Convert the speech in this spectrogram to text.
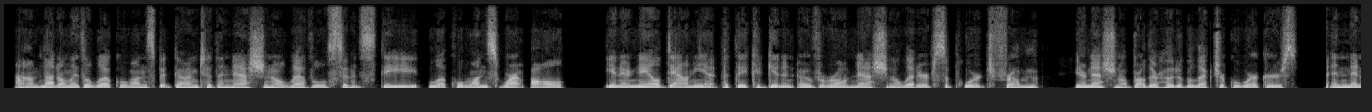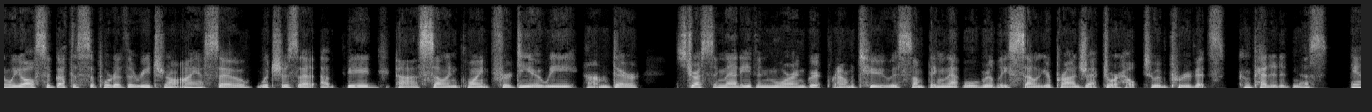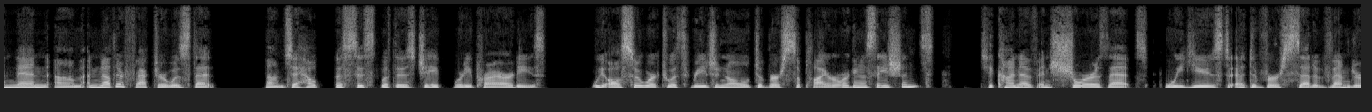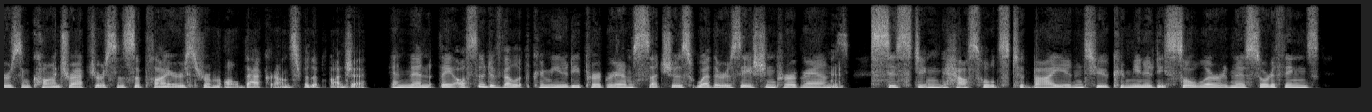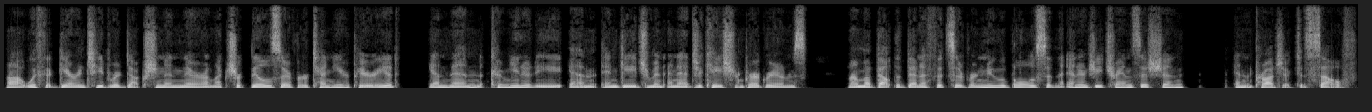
um, not only the local ones, but going to the national level since the local ones weren't all, you know, nailed down yet, but they could get an overall national letter of support from International Brotherhood of Electrical Workers. And then we also got the support of the regional ISO, which is a, a big uh, selling point for DOE. Um, they're stressing that even more in GRIP round two is something that will really sell your project or help to improve its competitiveness. And then um, another factor was that um, to help assist with those J40 priorities, we also worked with regional diverse supplier organizations to kind of ensure that we used a diverse set of vendors and contractors and suppliers from all backgrounds for the project. And then they also developed community programs such as weatherization programs, assisting households to buy into community solar and those sort of things uh, with a guaranteed reduction in their electric bills over a 10 year period. And then community and engagement and education programs um, about the benefits of renewables and the energy transition and the project itself.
